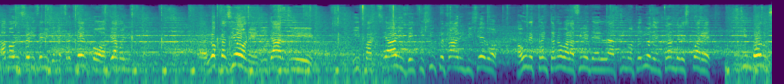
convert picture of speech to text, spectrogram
a Maurizio Di Felice. Nel frattempo abbiamo eh, l'occasione di darvi i parziali 25 pari dicevo a 1,39 alla fine del primo periodo, entrambe le squadre in bonus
